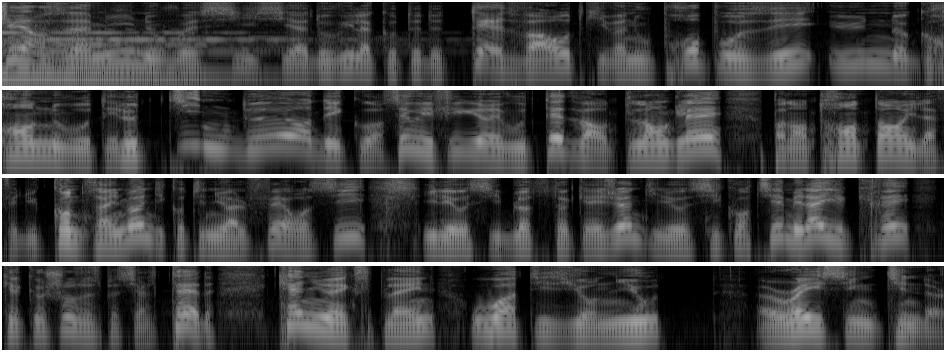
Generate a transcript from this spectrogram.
Chers amis, nous voici ici à Deauville à côté de Ted Varot qui va nous proposer une grande nouveauté, le Tinder des courses. Et oui, figurez-vous, Ted Varot, l'anglais, pendant 30 ans, il a fait du consignment, il continue à le faire aussi. Il est aussi Bloodstock Agent, il est aussi courtier, mais là, il crée quelque chose de spécial. Ted, can you explain what is your new racing Tinder?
